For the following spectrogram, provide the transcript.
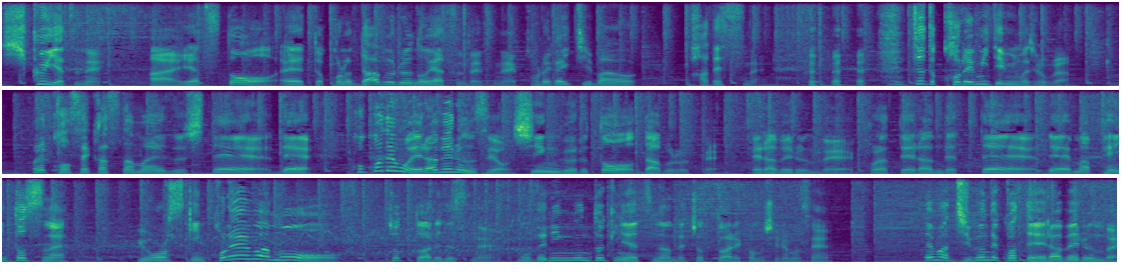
低いやつね。はいやつと,、えーと、このダブルのやつですね。これが一番派ですね。ちょっとこれ見てみましょうか。これ構成カスタマイズしてでここでも選べるんですよ。シングルとダブルって。選べるんでこうやって選んでってでまあペイントっすね。Your Skin これはもうちょっとあれですね。モデリングの時のやつなんでちょっとあれかもしれません。でまあ自分でこうやって選べるんで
